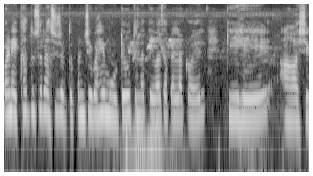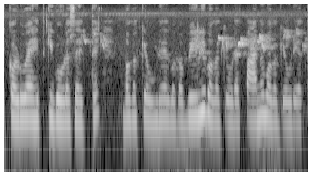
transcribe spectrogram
पण एखाद दुसरं असू शकतो. पण जेव्हा हे मोठे होतील ना तेव्हाच आपल्याला कळेल की हे असे कडू आहेत की गोडस आहेत ते. बघा केवढे आहेत. बघा वेली बघा केवढ्या आहेत. पानं बघा केवढी आहेत.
